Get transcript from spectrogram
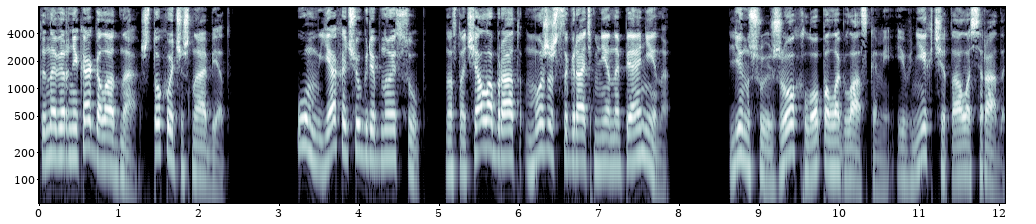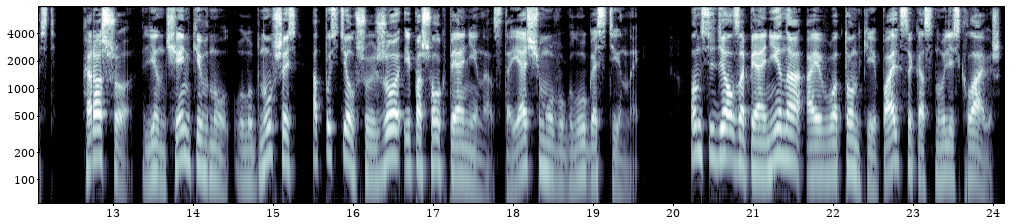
«Ты наверняка голодна. Что хочешь на обед?» «Ум, я хочу грибной суп. Но сначала, брат, можешь сыграть мне на пианино?» Лин Шуйжо хлопала глазками, и в них читалась радость. «Хорошо», – Лин Чень кивнул, улыбнувшись, отпустил Шуйжо и пошел к пианино, стоящему в углу гостиной. Он сидел за пианино, а его тонкие пальцы коснулись клавиш.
